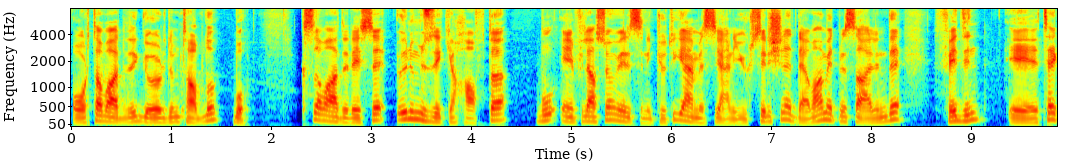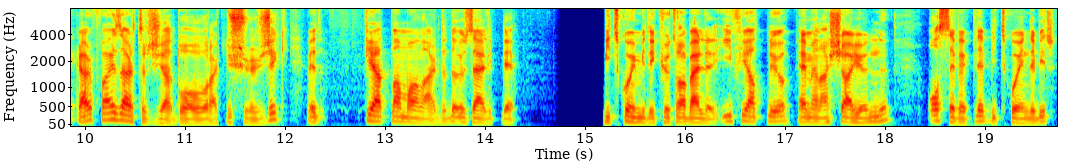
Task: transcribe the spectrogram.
orta vadede gördüğüm tablo bu. Kısa vadede ise önümüzdeki hafta bu enflasyon verisinin kötü gelmesi yani yükselişine devam etmesi halinde Fed'in e, tekrar faiz artıracağı doğal olarak düşünülecek ve fiyatlanmalarda da özellikle Bitcoin bir de kötü haberleri iyi fiyatlıyor hemen aşağı yönlü. O sebeple Bitcoin'de bir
